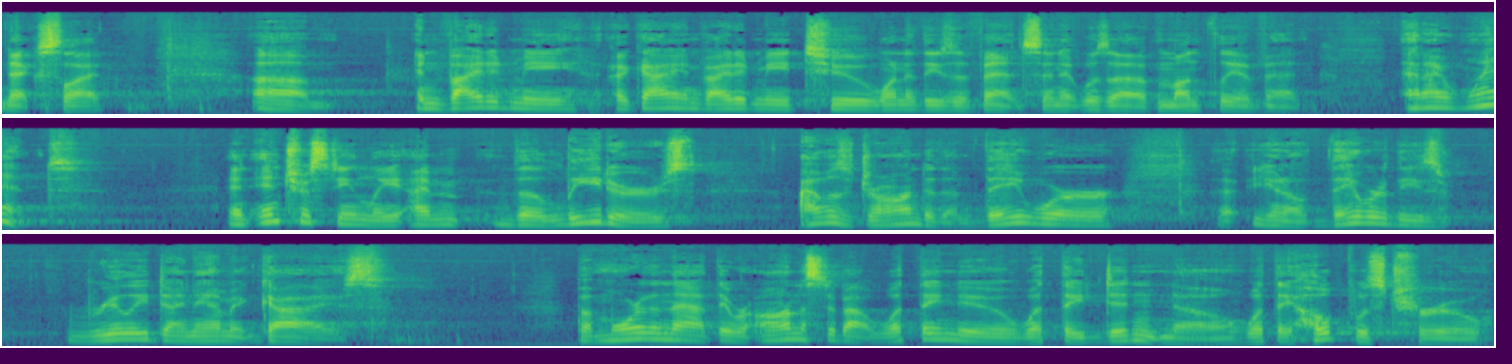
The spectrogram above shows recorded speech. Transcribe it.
next slide, um, invited me, a guy invited me to one of these events, and it was a monthly event. And I went. And interestingly, I'm, the leaders, I was drawn to them. They were, uh, you know, they were these really dynamic guys. But more than that, they were honest about what they knew, what they didn't know, what they hoped was true,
